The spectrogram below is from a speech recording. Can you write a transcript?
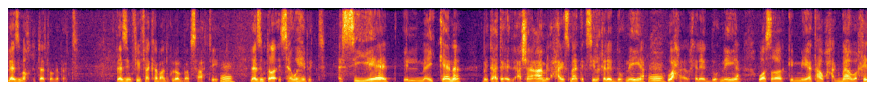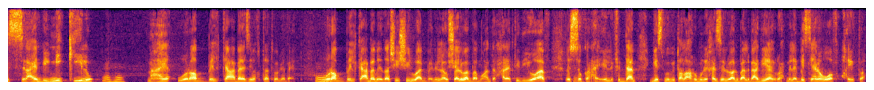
لازم اخد ثلاث وجبات. لازم في فاكهة بعد كل وجبة بساعتين. لازم طل- ثوابت. اساسيات الميكنه بتاعت عشان أعمل حاجة اسمها تكسير الخلايا الدهنية وأحرق الخلايا الدهنية وأصغر كمياتها وحجمها وأخس العين بال 100 كيلو معايا؟ ورب الكعبة لازم ياخد ثلاث وجبات. ورب الكعبة ما يقدرش يشيل وجبة لأن لو شال وجبة معدل الحراره يبتدي يقف السكر هيقل في الدم جسمه بيطلع هرمون يخزن الوجبة اللي بعديها يروح ملبسني أنا وهو في الحيطة.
